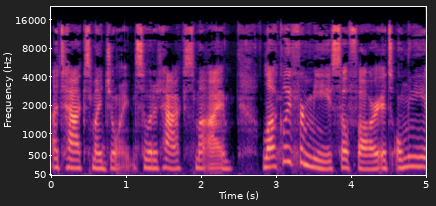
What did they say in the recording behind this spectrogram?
attacks my joints. So it attacks my, luckily for me so far, it's only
